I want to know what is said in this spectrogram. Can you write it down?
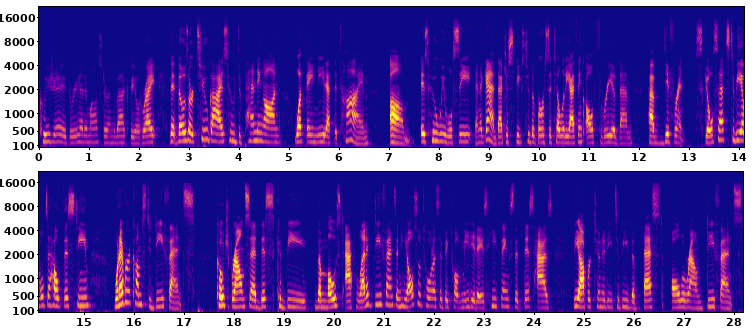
cliche three headed monster in the backfield, right? That those are two guys who, depending on what they need at the time, um, is who we will see. And again, that just speaks to the versatility. I think all three of them have different skill sets to be able to help this team. Whenever it comes to defense, Coach Brown said this could be the most athletic defense, and he also told us at Big 12 Media Days he thinks that this has the opportunity to be the best all around defense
